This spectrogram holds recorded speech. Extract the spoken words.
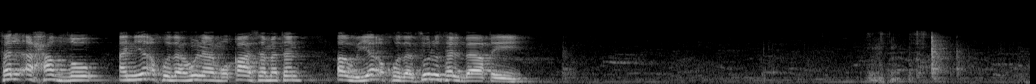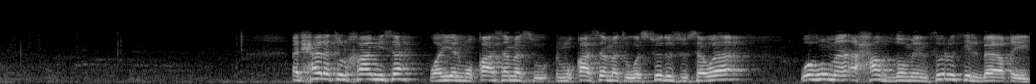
فالأحظ أن يأخذ هنا مقاسمة أو يأخذ ثلث الباقي. الحالة الخامسة وهي المقاسمة, المقاسمة والسدس سواء وهما أحظ من ثلث الباقي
